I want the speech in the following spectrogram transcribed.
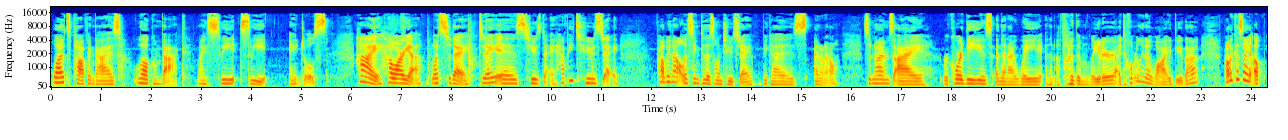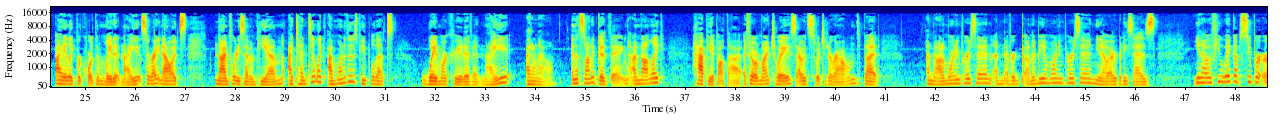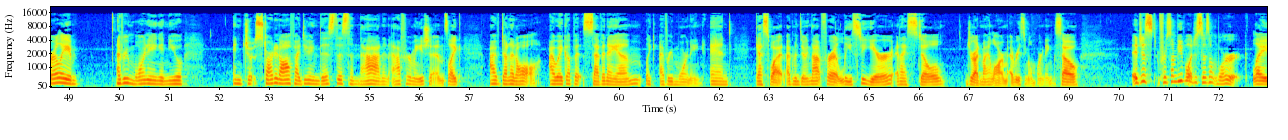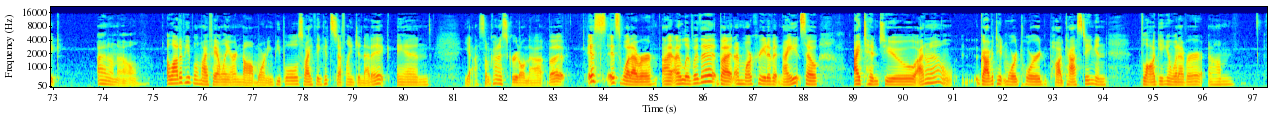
What's poppin', guys? Welcome back, my sweet, sweet angels. Hi, how are ya? What's today? Today is Tuesday. Happy Tuesday. Probably not listening to this on Tuesday because I don't know. Sometimes I record these and then I wait and then upload them later. I don't really know why I do that. Probably because I up I like record them late at night. So right now it's 9:47 p.m. I tend to like I'm one of those people that's way more creative at night. I don't know. And that's not a good thing. I'm not like happy about that. If it were my choice, I would switch it around, but I'm not a morning person. I'm never gonna be a morning person. You know, everybody says, you know, if you wake up super early every morning and you and started off by doing this, this, and that, and affirmations, like I've done it all. I wake up at 7 a.m. like every morning. And guess what? I've been doing that for at least a year and I still dread my alarm every single morning. So it just, for some people, it just doesn't work. Like, I don't know. A lot of people in my family are not morning people. So I think it's definitely genetic. And yeah, so I'm kind of screwed on that. But it's it's whatever. I I live with it, but I'm more creative at night, so I tend to I don't know gravitate more toward podcasting and vlogging and whatever um,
